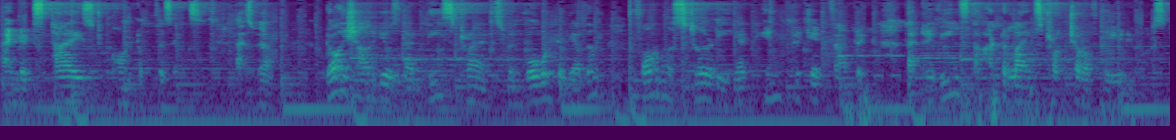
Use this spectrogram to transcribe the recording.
and its ties to quantum physics as well. Deutsch argues that these strands, when woven together, form a sturdy yet intricate fabric that reveals the underlying structure of the universe.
